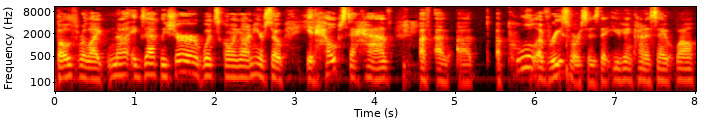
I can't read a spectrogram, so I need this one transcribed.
both were like not exactly sure what's going on here. So it helps to have a, a, a, a pool of resources that you can kind of say, well,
